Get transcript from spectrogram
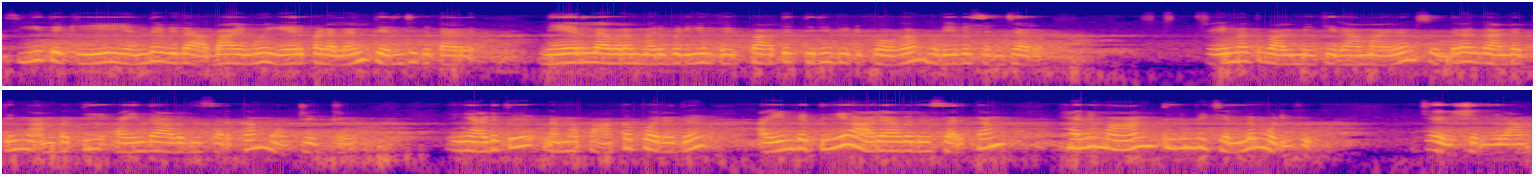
சீதைக்கு எந்தவித அபாயமும் ஏற்படலைன்னு தெரிஞ்சுக்கிட்டாரு. நேரில் அவரை மறுபடியும் போய் பார்த்து திரும்பிட்டு போக முடிவு செஞ்சார். ஸ்ரீமத் வால்மீகி ராமாயணம் சுந்தரகாண்டத்தின் ஐம்பத்தி ஐந்தாவது சர்க்கம் மோற்றிற்று. இனி அடுத்து நம்ம பார்க்க போகிறது ஐம்பத்தி ஆறாவது சர்க்கம் ஹனுமான் திரும்பி செல்ல முடிவு. ஜெய் ஸ்ரீராம்.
